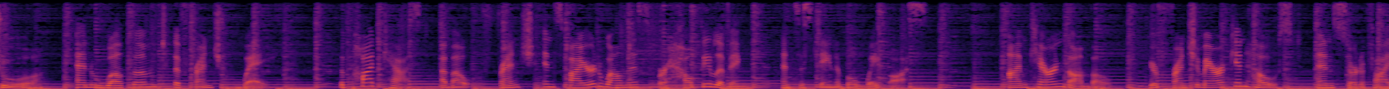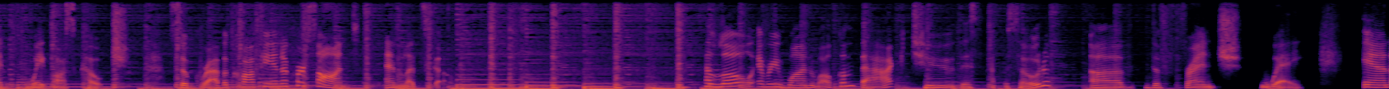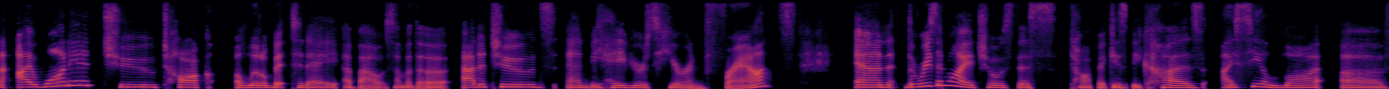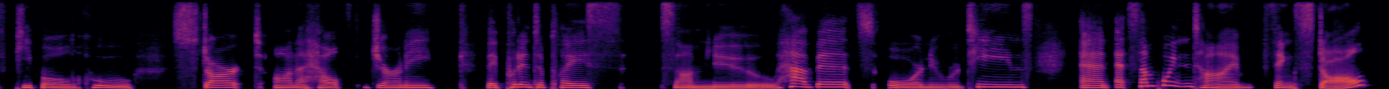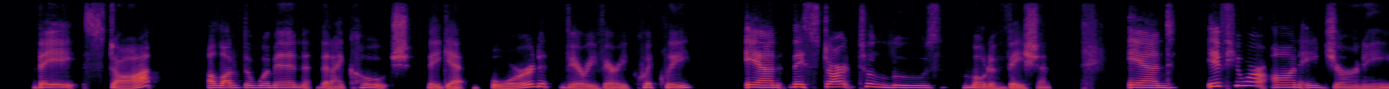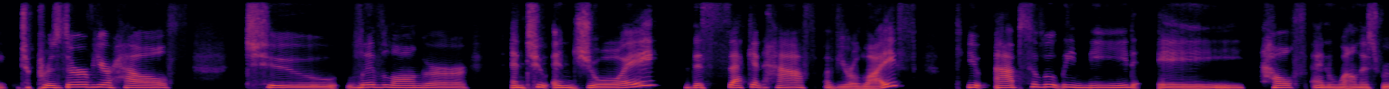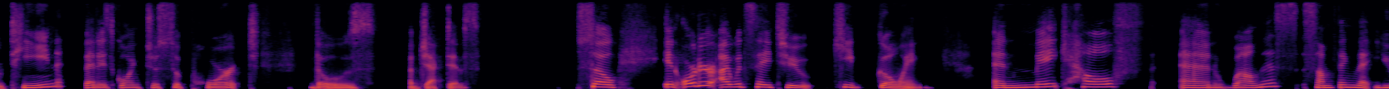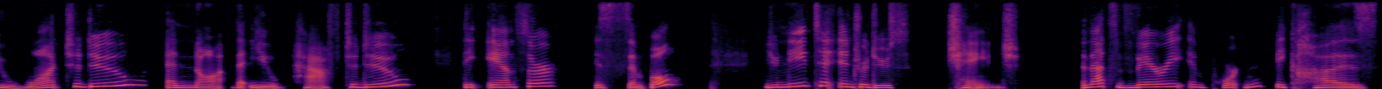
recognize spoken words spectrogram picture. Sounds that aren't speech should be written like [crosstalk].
Bonjour, and welcome to The French Way, the podcast about French inspired wellness for healthy living and sustainable weight loss. I'm Karen Gombault, your French American host and certified weight loss coach. So grab a coffee and a croissant and let's go. Hello, everyone. Welcome back to this episode of The French Way. And I wanted to talk a little bit today about some of the attitudes and behaviors here in France. And the reason why I chose this topic is because I see a lot of people who start on a health journey. They put into place some new habits or new routines. And at some point in time, things stall, they stop, a lot of the women that I coach, they get bored very, very quickly and they start to lose motivation. And if you are on a journey to preserve your health, to live longer, and to enjoy the second half of your life, you absolutely need a health and wellness routine that is going to support those objectives. So, in order, I would say to keep going and make health and wellness something that you want to do and not that you have to do, the answer is simple. You need to introduce change. And that's very important because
